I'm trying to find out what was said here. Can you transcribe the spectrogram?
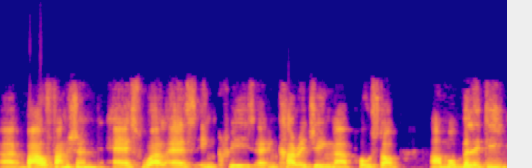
uh, bowel function as well as increase uh, encouraging uh, post-op uh, mobility.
